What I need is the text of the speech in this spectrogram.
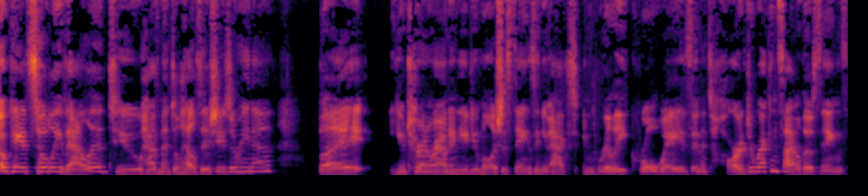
okay, it's totally valid to have mental health issues, Irina, but you turn around and you do malicious things and you act in really cruel ways, and it's hard to reconcile those things.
